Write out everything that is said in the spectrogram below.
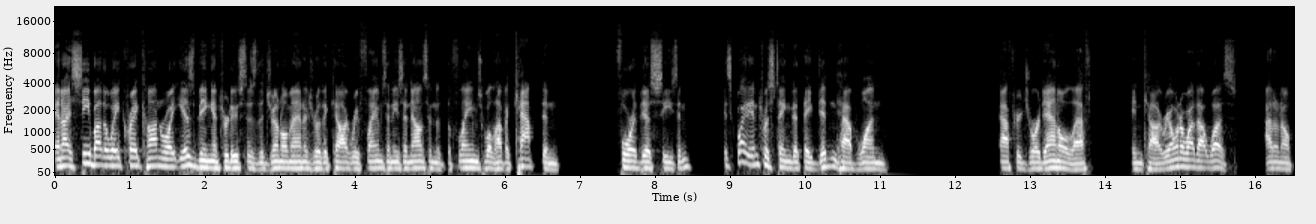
And I see, by the way, Craig Conroy is being introduced as the general manager of the Calgary Flames, and he's announcing that the Flames will have a captain for this season. It's quite interesting that they didn't have one after Giordano left in Calgary. I wonder why that was. I don't know.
